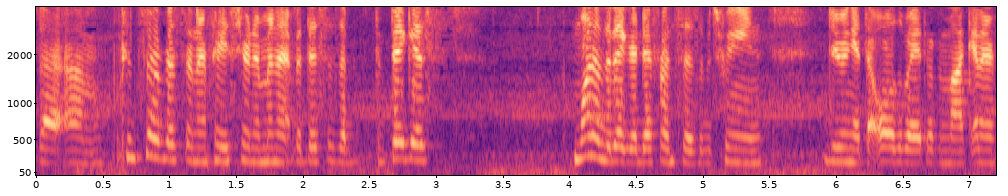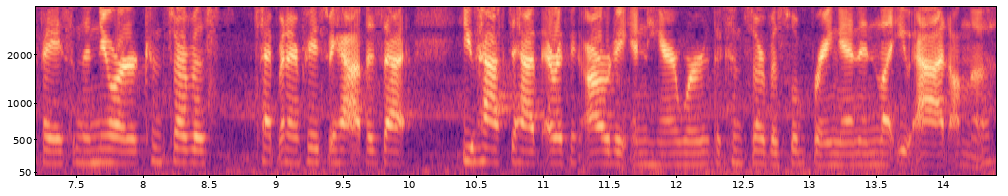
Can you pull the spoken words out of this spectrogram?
the um, Conservis interface here in a minute, but this is a, the biggest one of the bigger differences between doing it the old way through the Mach interface and the newer Conservis type interface we have is that you have to have everything already in here where the Conservis will bring in and let you add on the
